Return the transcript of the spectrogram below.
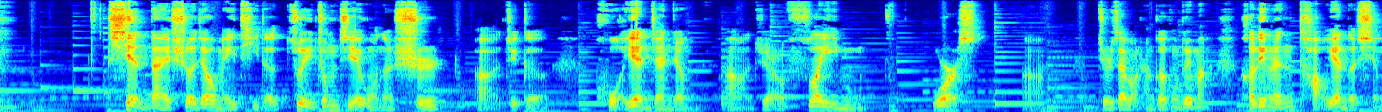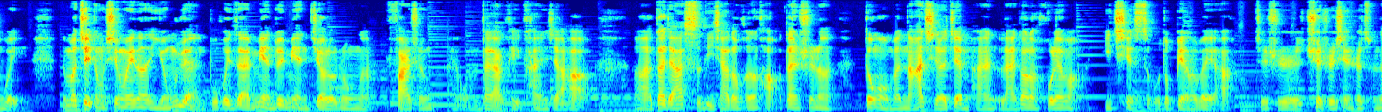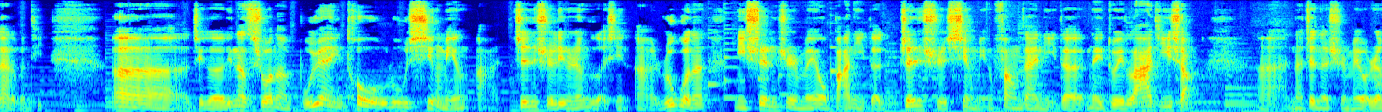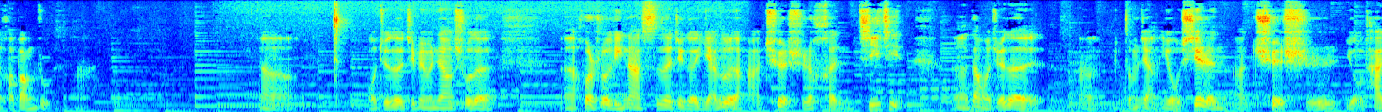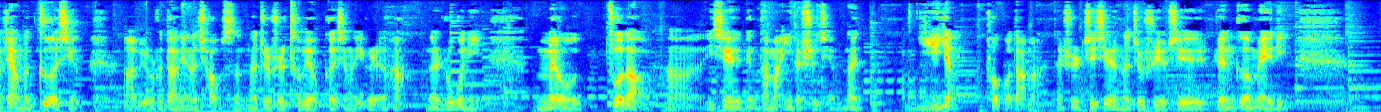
现代社交媒体的最终结果呢是啊这个火焰战争。啊，叫 flame wars，啊，就是在网上隔空对骂和令人讨厌的行为。那么这种行为呢，永远不会在面对面交流中呢发生。哎，我们大家可以看一下哈。啊，大家私底下都很好，但是呢，等我们拿起了键盘，来到了互联网，一切似乎都变了味哈。这是确实现实存在的问题。呃，这个 Linux 说呢，不愿意透露姓名啊，真是令人恶心啊。如果呢，你甚至没有把你的真实姓名放在你的那堆垃圾上啊，那真的是没有任何帮助啊。嗯，我觉得这篇文章说的。呃，或者说林纳斯的这个言论哈，确实很激进，呃，但我觉得，嗯，怎么讲？有些人啊，确实有他这样的个性啊，比如说当年的乔布斯，那就是特别有个性的一个人哈。那如果你没有做到啊一些令他满意的事情，那一样破口大骂。但是这些人呢，就是有些人格魅力。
